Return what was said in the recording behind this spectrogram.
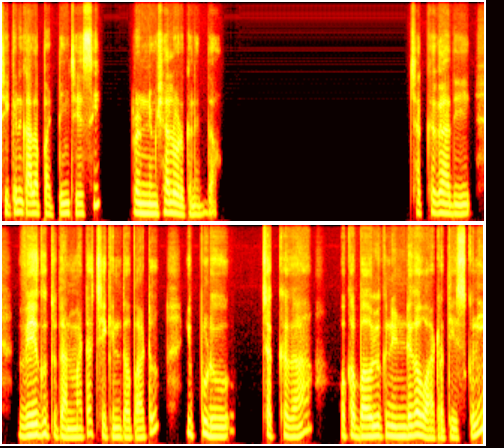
చికెన్‌కి అలా పట్టించేసి రెండు నిమిషాలు ఉడకనిద్దాం. చక్కగా అది వేగుతుంది అనమాట చికెన్‌తో పాటు. ఇప్పుడు చక్కగా ఒక బౌల్‌కి నిండుగా వాటర్ తీసుకొని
